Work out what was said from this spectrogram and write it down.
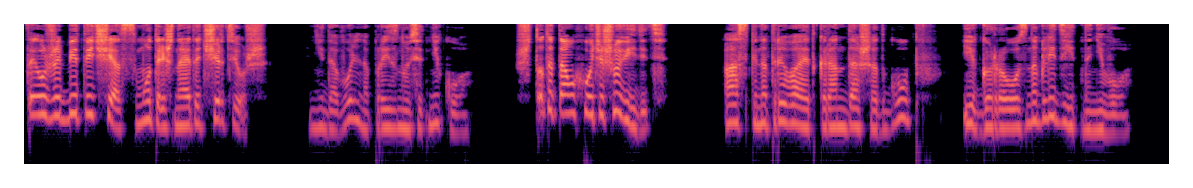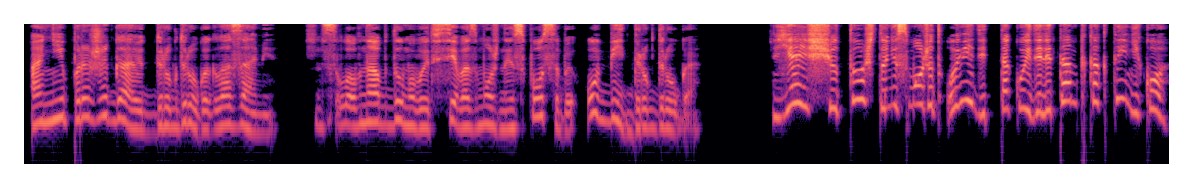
«Ты уже битый час смотришь на этот чертеж», — недовольно произносит Нико. «Что ты там хочешь увидеть?» Аспин отрывает карандаш от губ и грозно глядит на него. Они прожигают друг друга глазами, словно обдумывают все возможные способы убить друг друга. «Я ищу то, что не сможет увидеть такой дилетант, как ты, Нико»,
